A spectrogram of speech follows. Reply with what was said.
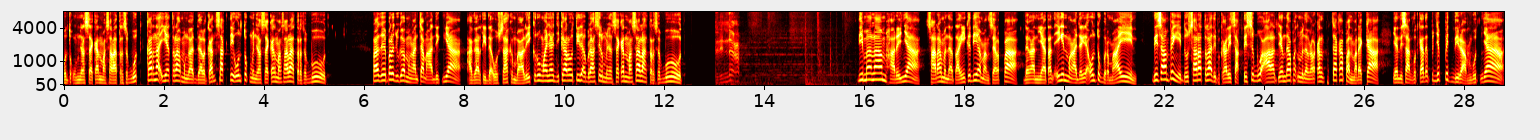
untuk menyelesaikan masalah tersebut karena ia telah mengandalkan sakti untuk menyelesaikan masalah tersebut. Raja Pal juga mengancam adiknya agar tidak usah kembali ke rumahnya jikalau tidak berhasil menyelesaikan masalah tersebut. Di malam harinya, Sarah mendatangi kediaman Selpa dengan niatan ingin mengajaknya untuk bermain. Di samping itu, Sarah telah dibekali sakti sebuah alat yang dapat mendengarkan percakapan mereka yang disangkutkan penjepit di rambutnya.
